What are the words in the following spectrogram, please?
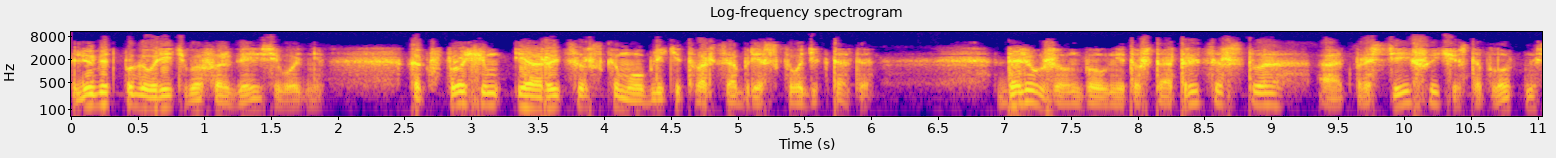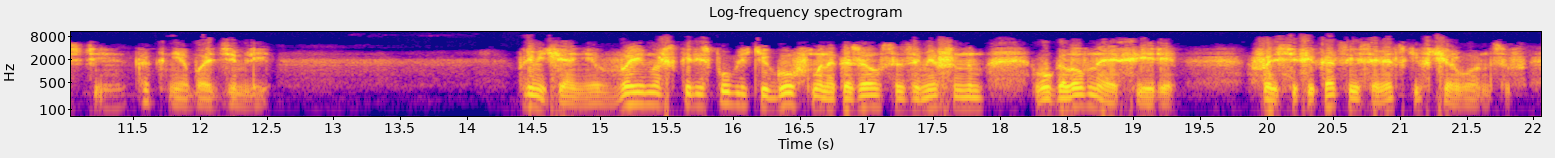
любят поговорить в ФРГ и сегодня, как, впрочем, и о рыцарском облике творца Брестского диктата. Далек же он был не то что от рыцарства, а от простейшей чистоплотности, как небо от земли. Примечание. В Веймарской республике Гофман оказался замешанным в уголовной афере фальсификации советских червонцев –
